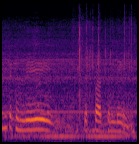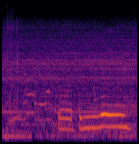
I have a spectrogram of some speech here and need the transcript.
Ini kedelai. Cepat kedelai. Kedelai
